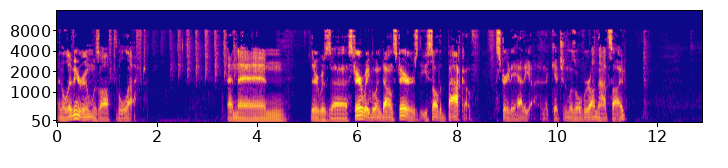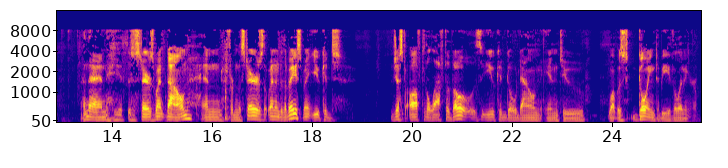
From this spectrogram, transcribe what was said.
and the living room was off to the left. And then there was a stairway going downstairs that you saw the back of straight ahead of you, and the kitchen was over on that side. And then the stairs went down, and from the stairs that went into the basement, you could just off to the left of those, you could go down into what was going to be the living room.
